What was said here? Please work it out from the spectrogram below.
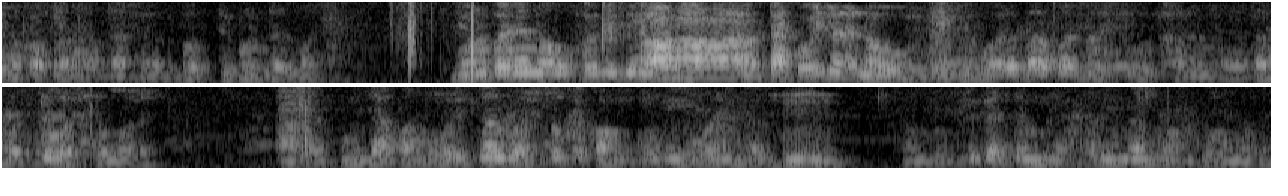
એનું કપડાં મળતા છે? ભક્તિ ભંડારમાં જીવણભાઈને નવું ખોલ્યું જોયું હા છે? હા હા. તાર ખોલ્યું ને નવું. એટલે બરાબર બધું ખાવાનું. બધું વસ્તુ મળે. આપણે પૂંજ આપવાનું ઓરિજિનલ વસ્તુ કે કંકુ બી ઓરિજિનલ હમ. ડુપ્લિકેટ નહીં મળે ઓરિજિનલ કંકુ મળે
